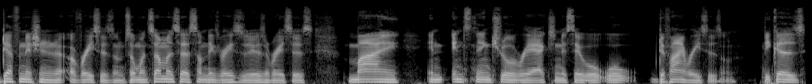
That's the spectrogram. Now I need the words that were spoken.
definition of racism. So when someone says something's racist or isn't racist, my in- instinctual reaction is to say, well, well, define racism. Because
